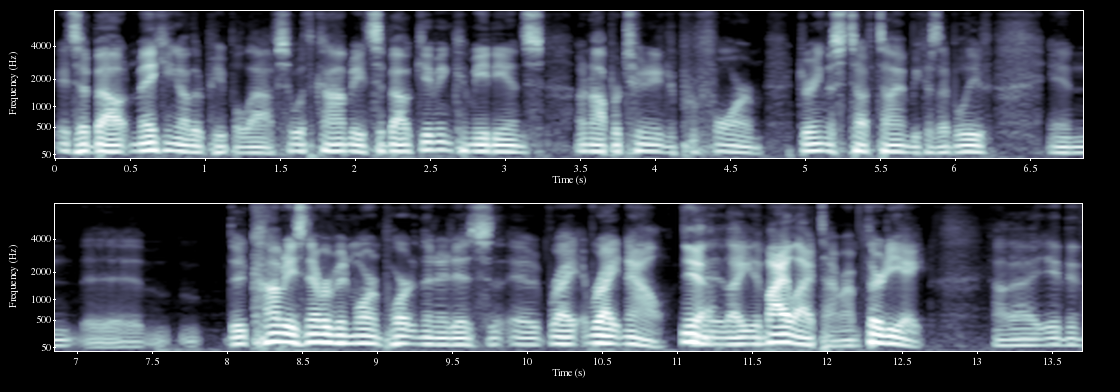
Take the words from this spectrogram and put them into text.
it's about making other people laugh. So with comedy, it's about giving comedians an opportunity to perform during this tough time because I believe in uh, the comedy's never been more important than it is uh, right right now. Yeah. Uh, like in my lifetime, I'm 38. Uh, th- th-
